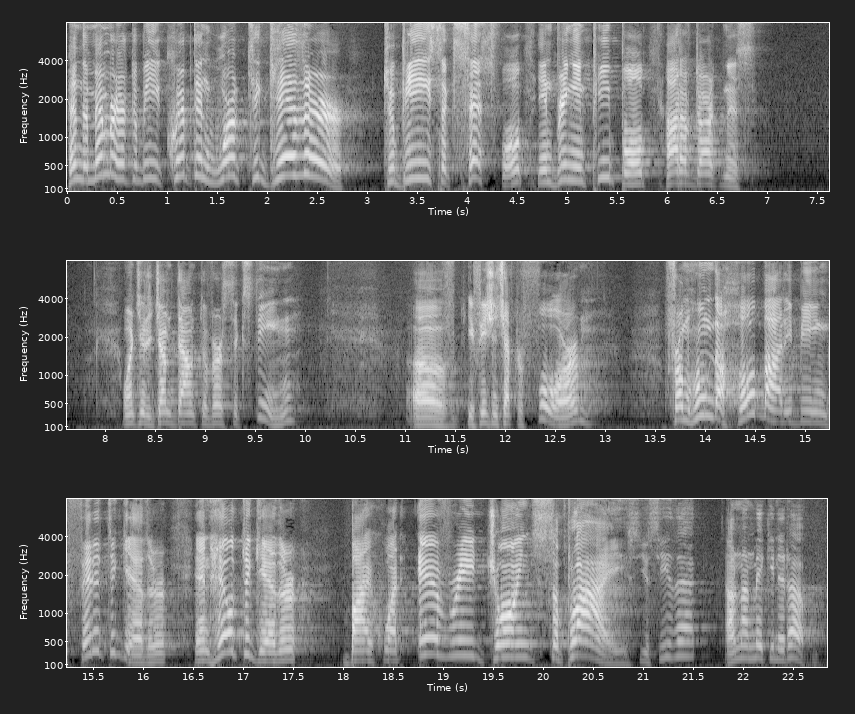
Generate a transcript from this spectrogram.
And the members are to be equipped and work together to be successful in bringing people out of darkness. I want you to jump down to verse 16 of Ephesians chapter 4, from whom the whole body being fitted together and held together by what every joint supplies. You see that? I'm not making it up.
